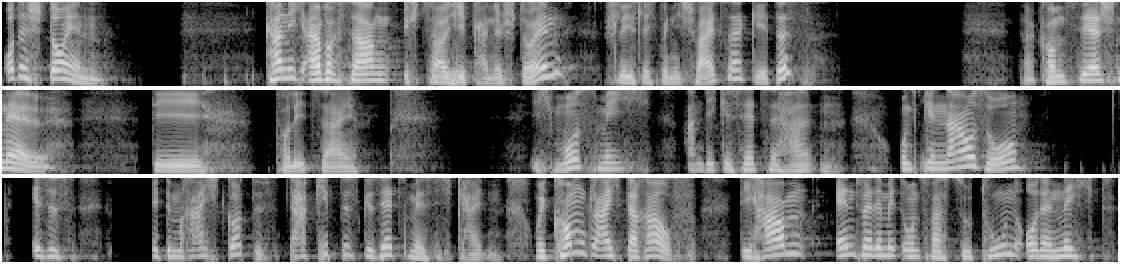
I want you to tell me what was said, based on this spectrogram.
Oder Steuern? Kann ich einfach sagen, ich zahle hier keine Steuern, schließlich bin ich Schweizer, geht das? Da kommt sehr schnell die Polizei. Ich muss mich an die Gesetze halten. Und genauso ist es mit dem Reich Gottes. Da gibt es Gesetzmäßigkeiten. Und wir kommen gleich darauf. Die haben entweder mit uns was zu tun oder nicht.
